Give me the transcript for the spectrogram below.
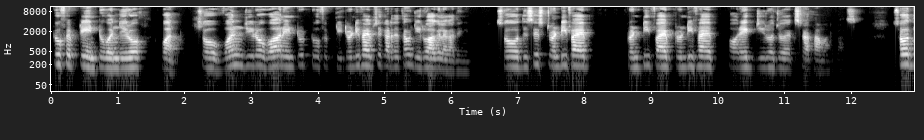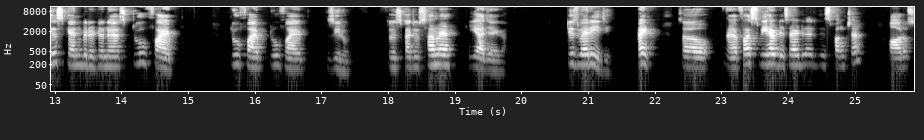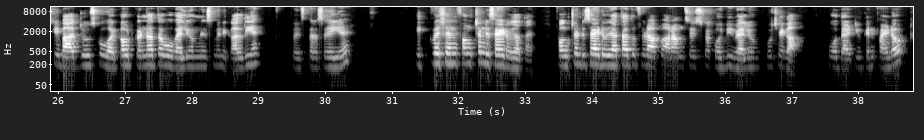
two fifty into one zero one so one zero one into two fifty twenty five से कर देता हूँ zero आगे लगा देंगे। So this is twenty five twenty five twenty five और एक zero जो एक्स्ट्रा था हमारे पास। So this can be written as two five two five two five zero तो इसका जो सम है, ये आ जाएगा। It is very easy right so first we have decided this function और उसके बाद जो उसको वर्कआउट करना था, वो वैल्यू हमने इसमें निकाल दी है। तो इस तरह से ये इक्वेशन फ़ंक्शन डिसाइड हो जाता है। फ़ंक्शन डिसाइड हो जाता है तो फिर आप आराम से इसका कोई भी वैल्यू पूछेगा, वो that you can find out.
